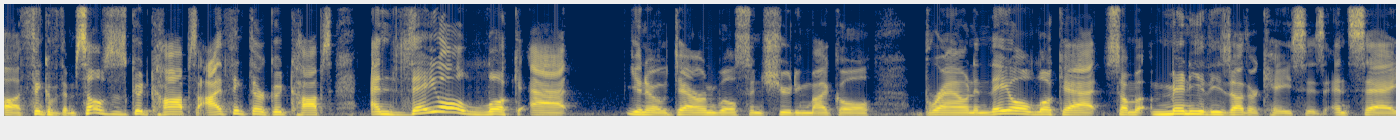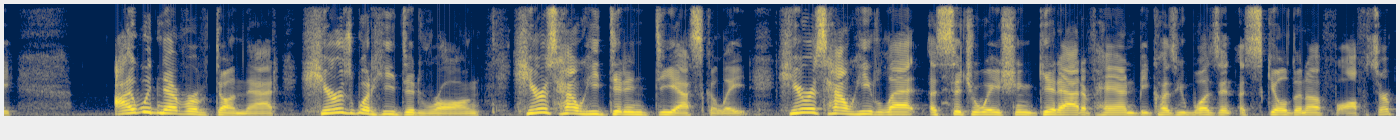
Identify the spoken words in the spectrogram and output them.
Uh, think of themselves as good cops. I think they're good cops, and they all look at you know, Darren Wilson shooting Michael Brown, and they all look at some many of these other cases and say, I would never have done that. Here's what he did wrong. Here's how he didn't de escalate. Here's how he let a situation get out of hand because he wasn't a skilled enough officer.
